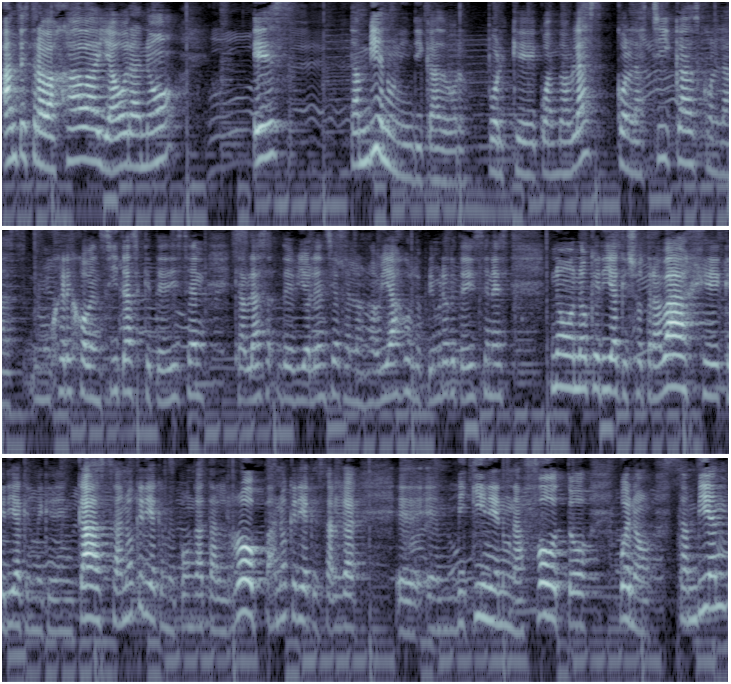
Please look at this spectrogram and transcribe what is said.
antes trabajaba y ahora no es también un indicador, porque cuando hablas con las chicas, con las mujeres jovencitas que te dicen que hablas de violencias en los noviazgos, lo primero que te dicen es, no, no quería que yo trabaje, quería que me quede en casa, no quería que me ponga tal ropa, no quería que salga eh, en bikini en una foto. Bueno, también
